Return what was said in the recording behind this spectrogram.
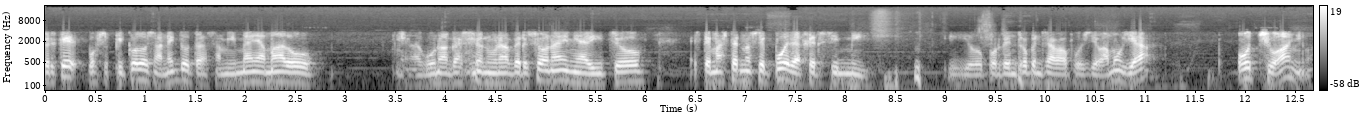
Pero es que os explico dos anécdotas. A mí me ha llamado en alguna ocasión una persona y me ha dicho, este máster no se puede hacer sin mí. Y yo por dentro pensaba, pues llevamos ya ocho años.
